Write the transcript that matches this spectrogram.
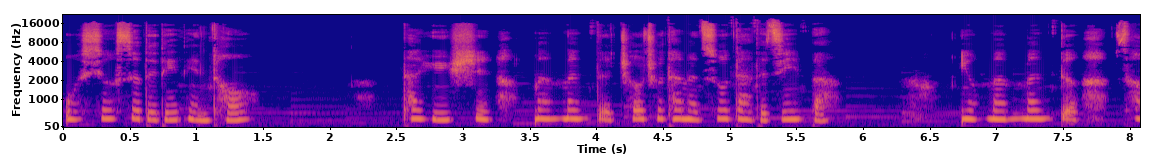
我羞涩的点点头。他于是慢慢的抽出他那粗大的鸡巴，又慢慢的操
